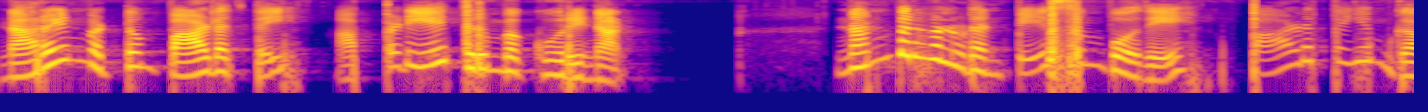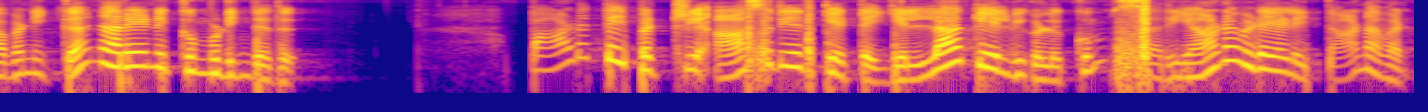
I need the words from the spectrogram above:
நரேன் மட்டும் பாடத்தை அப்படியே திரும்ப கூறினான். நண்பர்களுடன் பேசும்போதே பாடத்தையும் கவனிக்க நரேனுக்கு முடிந்தது. பாடத்தை பற்றி ஆசிரியர் கேட்ட எல்லா கேள்விகளுக்கும் சரியான விடையளித்தான் அவன்.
